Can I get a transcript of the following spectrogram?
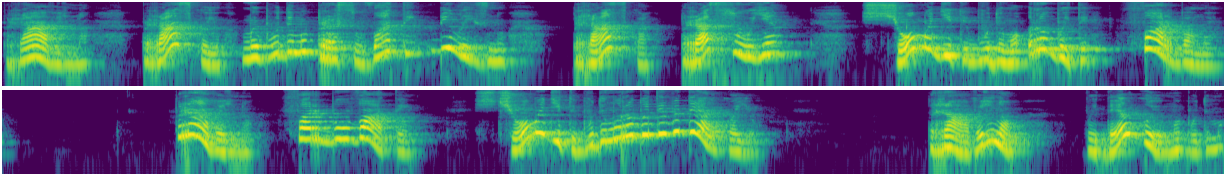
Правильно, праскою ми будемо прасувати білизну. Праска прасує. Що ми, діти, будемо робити фарбами? Правильно, фарбувати. Що ми, діти, будемо робити виделкою? Правильно, виделкою ми будемо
